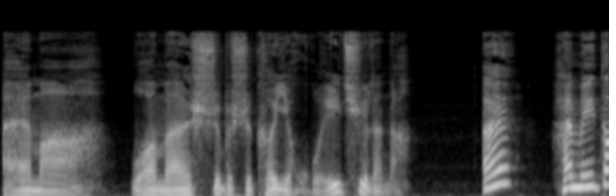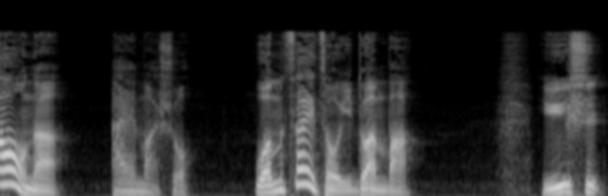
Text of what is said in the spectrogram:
艾玛，我们是不是可以回去了呢？”哎，还没到呢。艾玛说：“我们再走一段吧。”于是，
